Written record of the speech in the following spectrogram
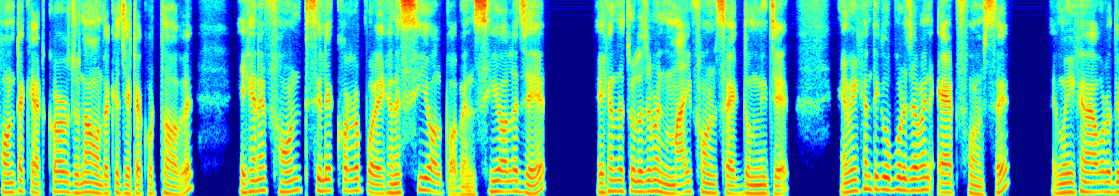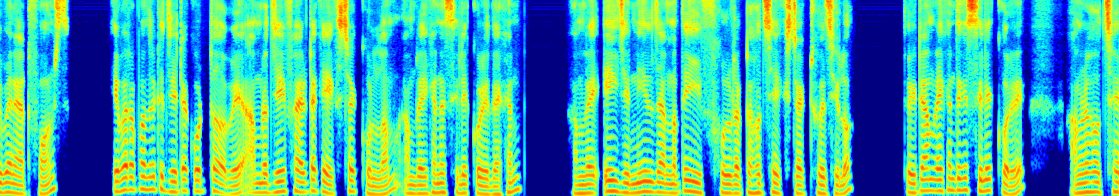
ফন্টটাকে অ্যাড করার জন্য আমাদেরকে যেটা করতে হবে, এখানে ফন্ট সিলেক্ট করার পরে এখানে সি অল পাবেন। সি অলে যে এখান থেকে চলে যাবেন মাই ফন্টসে একদম নিচে। এবং এখান থেকে উপরে যাবেন অ্যাড ফন্টসে এবং এখানে আবারও দিবেন অ্যাড ফন্টস এবার আপনাদেরকে যেটা করতে হবে, আমরা যে ফাইলটাকে এক্সট্রাক্ট করলাম, আমরা এখানে সিলেক্ট করে দেখেন, আমরা এই যে নীল জান্নাতে এই ফোল্ডারটা হচ্ছে এক্সট্রাক্ট হয়েছিল। তো এটা আমরা এখান থেকে সিলেক্ট করে, আমরা হচ্ছে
